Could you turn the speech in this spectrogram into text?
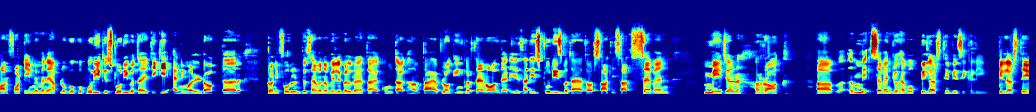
और 14 में मैंने आप लोगों को पूरी एक स्टोरी बताई थी कि animal doctor 24 four into seven available रहता है, घूमता, घामता है ब्लॉगिंग करता है ऑल दैट ये सारी स्टोरीज बताया था। और साथ ही साथ सेवन मेजर रॉक सेवन जो है वो पिलर्स थे बेसिकली पिलर्स थे।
